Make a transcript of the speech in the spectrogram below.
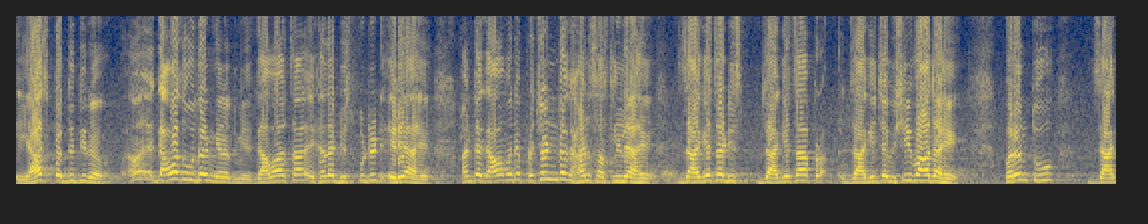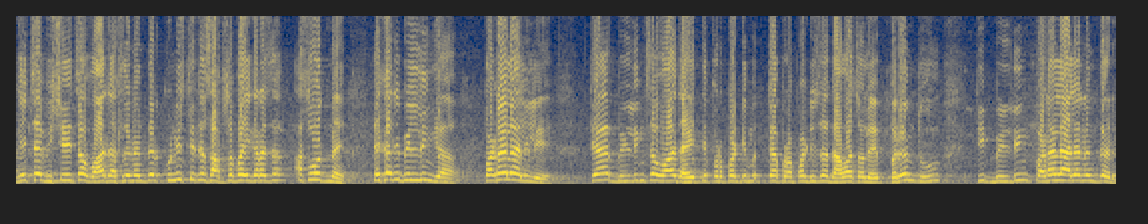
ह्याच पद्धतीनं गावाचं उदाहरण घ्या ना तुम्ही. गावाचा एखादा डिस्प्युटेड एरिया आहे आणि त्या गावामध्ये प्रचंड घाण साचलेली आहे. जागेचा डिस् जागेचा प्र जागेच्या विषयी वाद आहे. परंतु जागेच्या विषयीचा वाद असल्यानंतर कुणीच तिथे साफसफाई करायचं असं होत नाही. एखादी बिल्डिंग घ्या पडायला आलेली आहे. त्या बिल्डिंगचा वाद आहे ते प्रॉपर्टी त्या प्रॉपर्टीचा दावा चालू आहे. परंतु ती बिल्डिंग पडायला आल्यानंतर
